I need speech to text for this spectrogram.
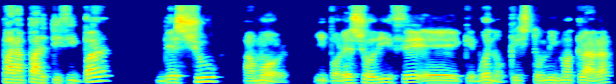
para participar de su amor. Y por eso dice eh, que, bueno, Cristo mismo aclara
